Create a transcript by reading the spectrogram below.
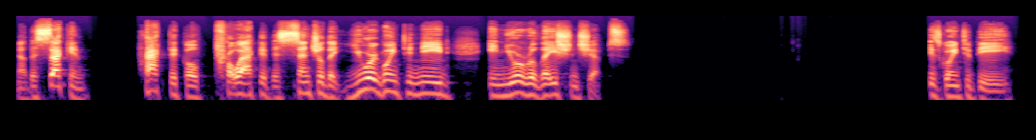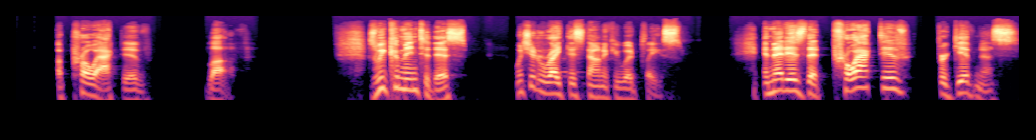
Now, the second practical, proactive, essential that you are going to need in your relationships is going to be a proactive love. As we come into this, I want you to write this down if you would, please. And that is that proactive forgiveness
